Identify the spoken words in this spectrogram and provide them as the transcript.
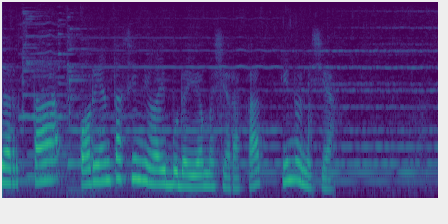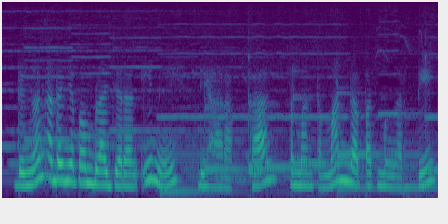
serta orientasi nilai budaya masyarakat Indonesia. Dengan adanya pembelajaran ini, diharapkan teman-teman dapat mengerti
